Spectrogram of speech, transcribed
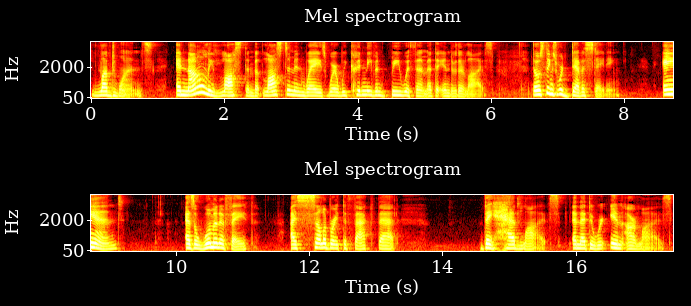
loved ones and not only lost them, but lost them in ways where we couldn't even be with them at the end of their lives. Those things were devastating. And as a woman of faith, I celebrate the fact that they had lives and that they were in our lives.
